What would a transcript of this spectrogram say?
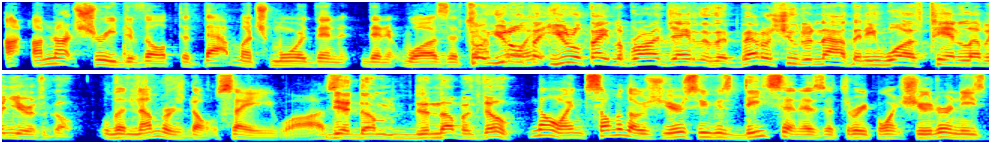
I, I'm not sure he developed it that much more than than it was at the time So you don't point. think you don't think LeBron James is a better shooter now than he was 10, 11 years ago? well, the numbers don't say he was. Yeah, the, the numbers do. No, in some of those years he was decent as a three-point shooter, and he's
